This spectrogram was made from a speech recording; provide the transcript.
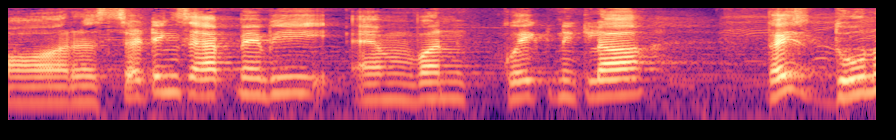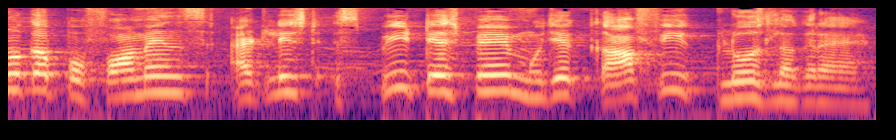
और सेटिंग्स ऐप में भी M1 वन क्विक निकला। गाइज़ दोनों का परफॉर्मेंस एटलीस्ट स्पीड टेस्ट में मुझे काफ़ी क्लोज लग रहा है।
